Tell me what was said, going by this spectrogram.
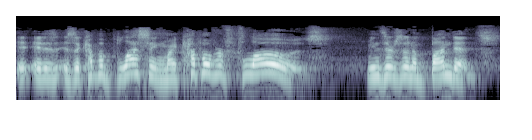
it, it is, is, a cup of blessing. My cup overflows. It means there's an abundance.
